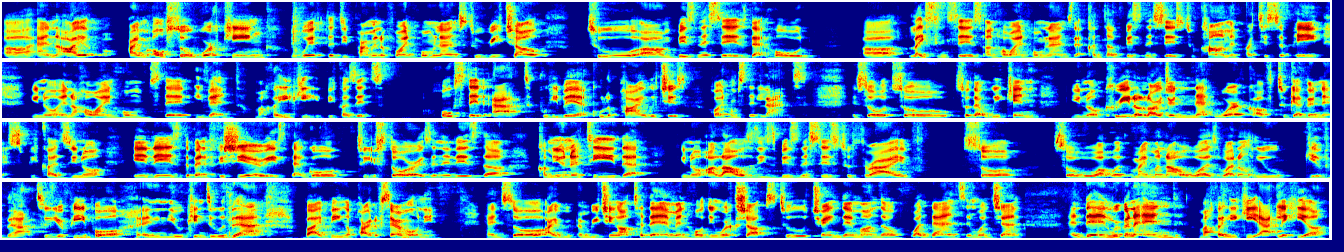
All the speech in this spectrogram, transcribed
Uh, and I, I'm also working with the Department of Hawaiian Homelands to reach out to um, businesses that hold uh, licenses on Hawaiian homelands that conduct businesses to come and participate, you know, in a Hawaiian homestead event, Makahiki, because it's hosted at Puhi Bay at Kulapai, which is Hawaiian homestead lands. And so, so, so that we can, you know, create a larger network of togetherness because, you know, it is the beneficiaries that go to your stores and it is the community that, you know, allows these businesses to thrive. So, so what was my mana'o was, why don't you give back to your people? And you can do that by being a part of ceremony. And so I, am reaching out to them and holding workshops to train them on the one dance and one chant. And then we're going to end Makahiki at Lehia.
